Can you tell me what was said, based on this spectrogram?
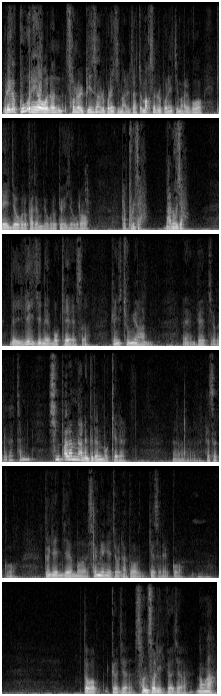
우리가 구걸해오는 손을 빈손으로 보내지 말자. 쪼막손으로 보내지 말고 개인적으로, 가정적으로, 교회적으로 베풀자. 나누자. 이제 이게 이제 내 목회에서 굉장히 중요한 예, 거였죠. 그래서 참 신바람 나는 그런 목회를 어, 했었고 그게 이제 뭐 생명의 전화도 개설했고 또 그 저 손소리 그 저 농아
